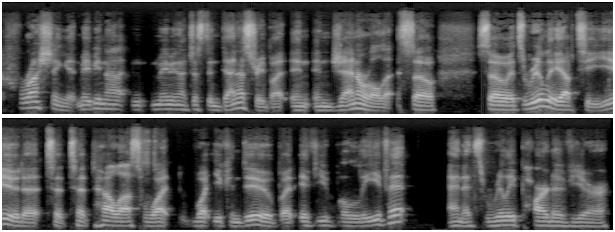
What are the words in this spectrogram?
crushing it. Maybe not maybe not just in dentistry, but in in general. So so it's really up to you to to to tell us what what you can do. But if you believe it and it's really part of your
